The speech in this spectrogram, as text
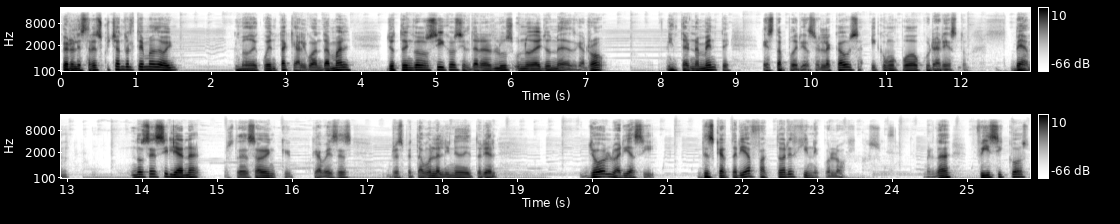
Pero al estar escuchando el tema de hoy, me doy cuenta que algo anda mal. Yo tengo dos hijos y al dar a luz, uno de ellos me desgarró internamente. Esta podría ser la causa. ¿Y cómo puedo curar esto? Vean, no sé si Liana, ustedes saben que, que a veces respetamos la línea editorial. Yo lo haría así. Descartaría factores ginecológicos, ¿verdad? Físicos.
